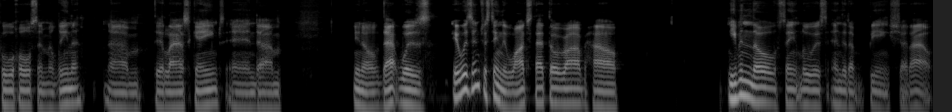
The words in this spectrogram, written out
Pujols and Molina, um, their last games, and um, you know that was it was interesting to watch that though, Rob, how even though St. Louis ended up being shut out,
